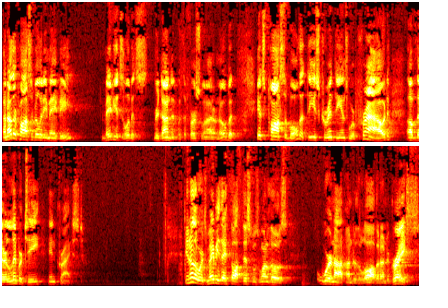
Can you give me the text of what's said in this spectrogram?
Another possibility may be, maybe it's a little bit redundant with the first one, I don't know, but it's possible that these Corinthians were proud of their liberty in Christ. In other words, maybe they thought this was one of those we're not under the law but under grace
